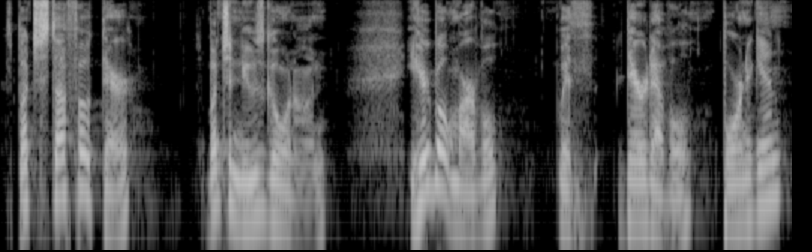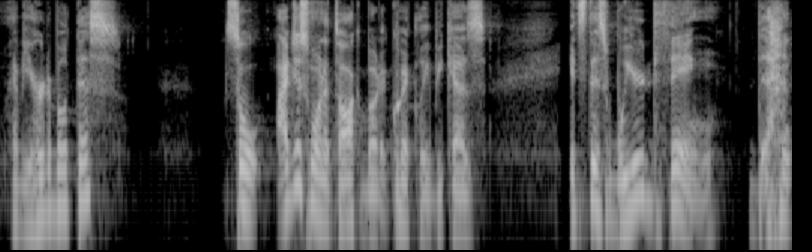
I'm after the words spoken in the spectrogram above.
There's a bunch of stuff out there, a bunch of news going on. You hear about Marvel with Daredevil, Born Again. Have you heard about this? So I just want to talk about it quickly because it's this weird thing that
